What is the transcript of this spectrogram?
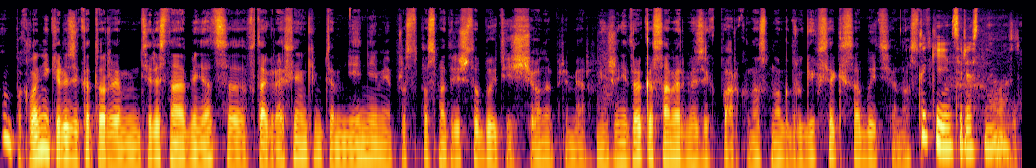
Ну, поклонники, люди, которым интересно обменяться фотографиями, какими-то мнениями, просто посмотреть, что будет еще, например. У же не только Summer Music Park, у нас много других всяких событий. У нас... Какие интересные интересные у вас?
